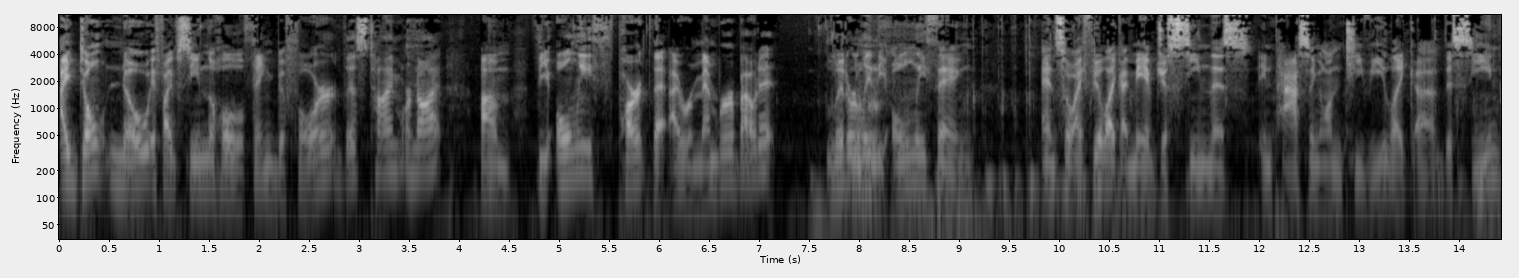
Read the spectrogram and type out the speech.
I don't know if I've seen the whole thing before this time or not. Um, the only th- part that I remember about it, literally Mm-hmm. the only thing, and so I feel like I may have just seen this in passing on TV, like uh, this scene.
